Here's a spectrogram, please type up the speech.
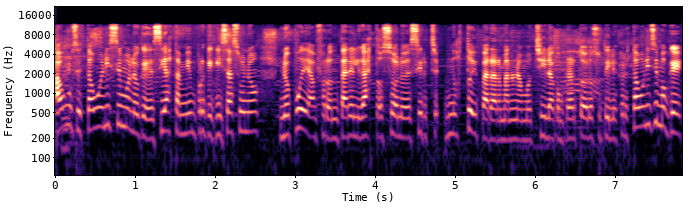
Agus, está buenísimo lo que decías también porque quizás uno no puede afrontar el gasto solo, decir, no estoy para armar una mochila, comprar todos los útiles, pero está buenísimo que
